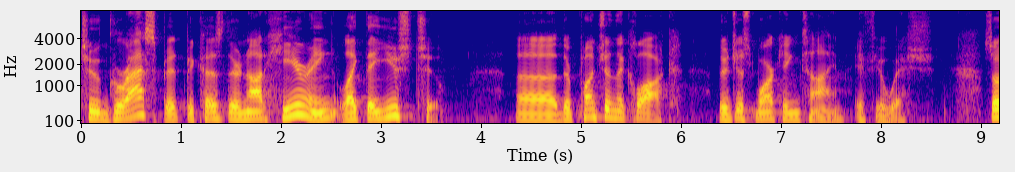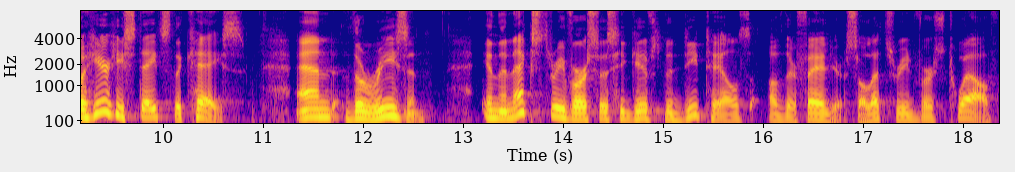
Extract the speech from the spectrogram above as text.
to grasp it because they're not hearing like they used to. Uh, they're punching the clock. They're just marking time, if you wish. So here he states the case and the reason. In the next three verses, he gives the details of their failure. So let's read verse 12.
